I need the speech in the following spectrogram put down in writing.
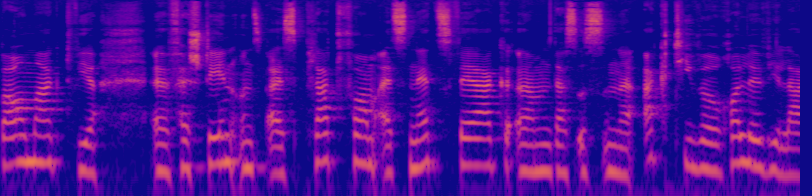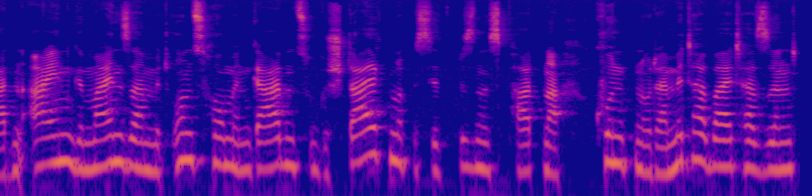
Baumarkt, wir äh, verstehen uns als Plattform, als Netzwerk. Ähm, das ist eine aktive Rolle. Wir laden ein, gemeinsam mit uns Home and Garden zu gestalten, ob es jetzt Businesspartner, Kunden oder Mitarbeiter sind.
